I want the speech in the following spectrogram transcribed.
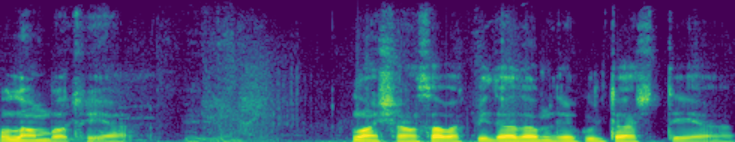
Ulan Batu ya. Ulan şansa bak bir de adam direkt ulti açtı ya.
